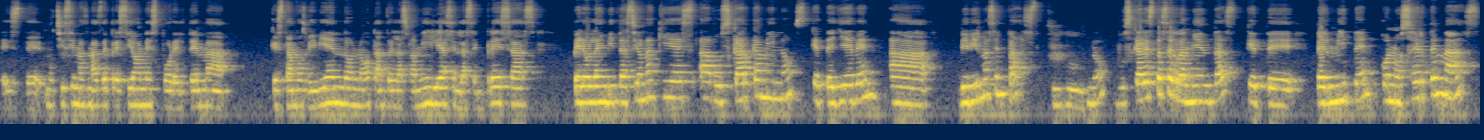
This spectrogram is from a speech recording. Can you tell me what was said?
este, muchísimas más depresiones por el tema que estamos viviendo, ¿no? Tanto en las familias, en las empresas, pero la invitación aquí es a buscar caminos que te lleven a vivir más en paz, ¿no? Buscar estas herramientas que te permiten conocerte más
